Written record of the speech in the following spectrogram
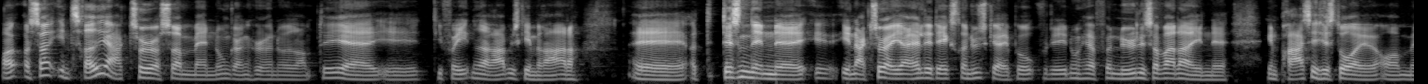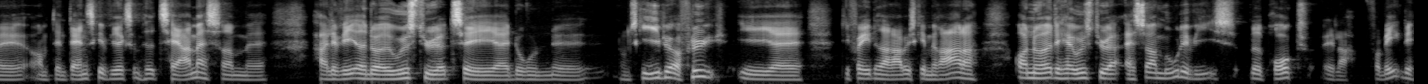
Og, og så en tredje aktør, som man nogle gange hører noget om, det er øh, de forenede arabiske emirater. Øh, Øh, og det er sådan en, øh, en aktør, jeg er lidt ekstra nysgerrig på, for det er nu her for nylig, så var der en, øh, en pressehistorie om, øh, om den danske virksomhed Therma, som øh, har leveret noget udstyr til øh, nogle, øh, nogle skibe og fly i øh, de forenede arabiske emirater, og noget af det her udstyr er så muligvis blevet brugt, eller formentlig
